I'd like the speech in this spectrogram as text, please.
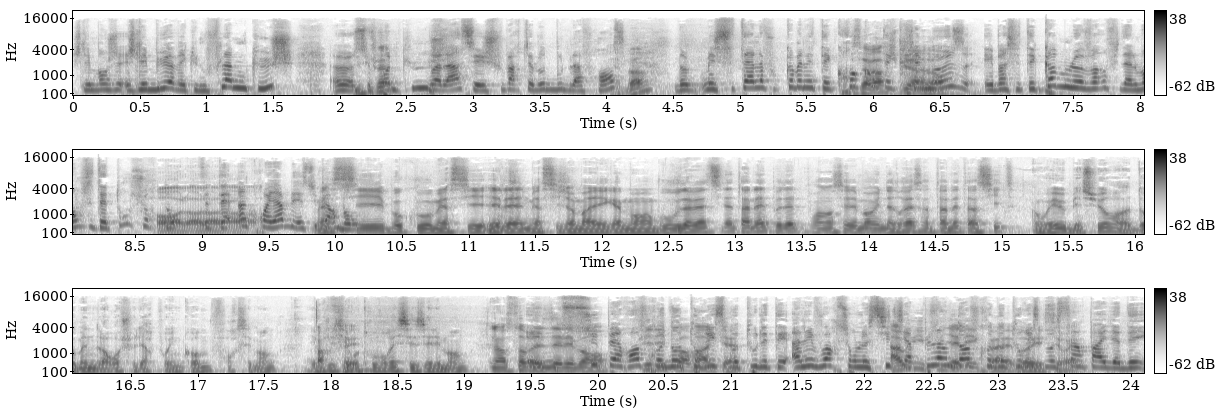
Je l'ai mangé, je l'ai bu avec une flamme cuche. Euh, c'est flamme cuche Voilà, c'est, je suis partie à l'autre bout de la France. Eh ben. Donc, mais c'était à la fois, comme elle était croquante et bien, crémeuse, et ben c'était comme le vin finalement, c'était ton sur ton. Oh c'était là. incroyable et super bon. Merci beaucoup, merci Hélène, merci Jean-Marie également. Vous, vous avez un site internet peut-être pour prendre enseignement, une adresse internet, un site? Oui, bien sûr, domaine de la rochelière.com, forcément. Et Parfait. vous y retrouverez ces éléments. L'ensemble des éléments. super offre Philippe Aubrac. tourisme tout l'été. Allez voir sur le site, Ah il y a oui, plein d'offres de tourisme sympas. Il y a des,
